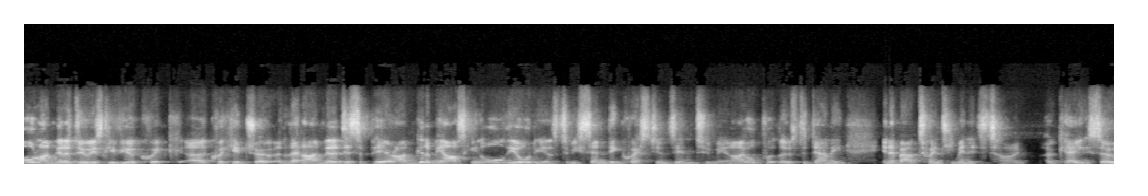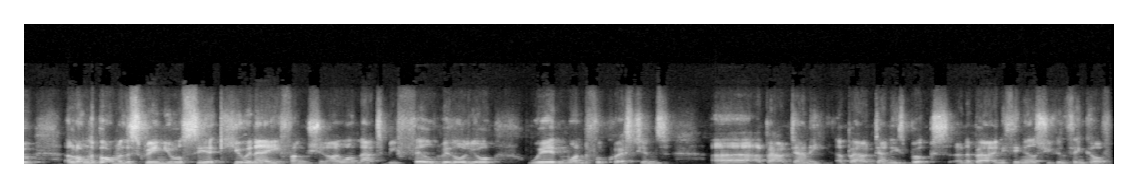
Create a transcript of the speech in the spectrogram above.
all I'm going to do is give you a quick, uh, quick intro, and then I'm going to disappear. I'm going to be asking all the audience to be sending questions in to me, and I will put those to Danny in about 20 minutes' time. Okay, so along the bottom of the screen, you will see a Q&A function. I want that to be filled with all your weird and wonderful questions uh, about Danny, about Danny's books, and about anything else you can think of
